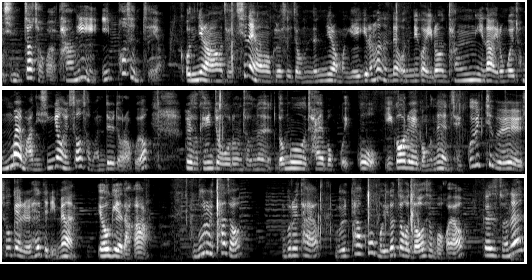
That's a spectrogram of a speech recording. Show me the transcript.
진짜 적어요. 당이 2%예요. 언니랑 제가 친해요. 그래서 이제 언니랑 막 얘기를 하는데 언니가 이런 당이나 이런 거에 정말 많이 신경을 써서 만들더라고요. 그래서 개인적으로는 저는 너무 잘 먹고 있고 이거를 먹는 제 꿀팁을 소개를 해드리면 여기에다가 물을 타죠. 물을 타요. 물 타고 뭐 이것저것 넣어서 먹어요. 그래서 저는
